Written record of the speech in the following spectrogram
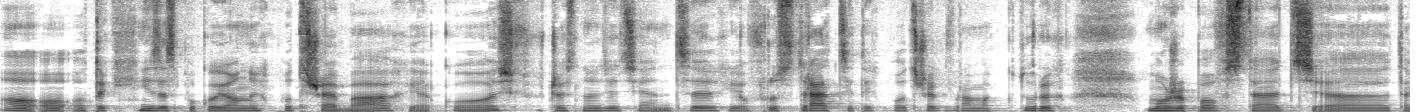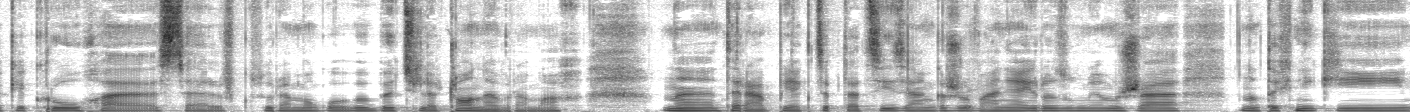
o, o, o takich niezaspokojonych potrzebach jakoś wczesnodziecięcych i o frustracji tych potrzeb, w ramach których może powstać e, takie kruche self, które mogłyby być leczone w ramach e, terapii akceptacji i zaangażowania. I rozumiem, że no, techniki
